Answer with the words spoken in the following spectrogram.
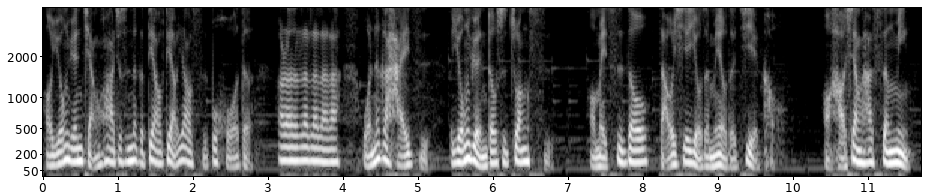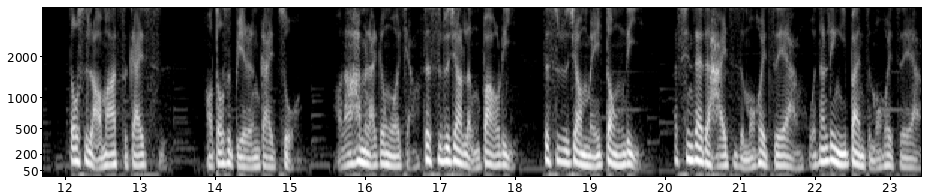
哦，永远讲话就是那个调调，要死不活的。啊啦啦啦啦啦！我那个孩子永远都是装死，哦，每次都找一些有的没有的借口，哦，好像他生命都是老妈子该死，哦，都是别人该做。哦，然后他们来跟我讲，这是不是叫冷暴力？这是不是叫没动力？那现在的孩子怎么会这样？我那另一半怎么会这样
